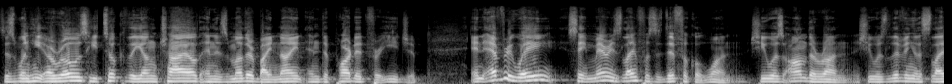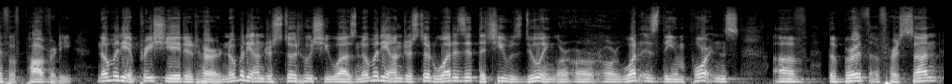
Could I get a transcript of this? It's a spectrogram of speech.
Says, When he arose, he took the young child and his mother by night and departed for Egypt. In every way, St. Mary's life was a difficult one. She was on the run. She was living this life of poverty. Nobody appreciated her. Nobody understood who she was. Nobody understood what is it that she was doing or, or, or what is the importance of the birth of her son.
